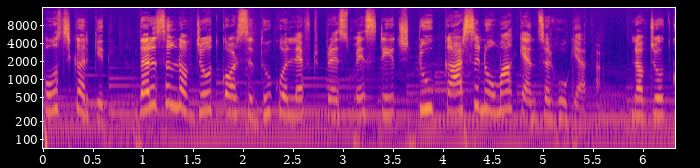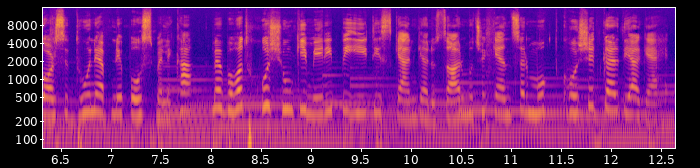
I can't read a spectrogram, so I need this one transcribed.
पोस्ट करके दी। दरअसल नवजोत कौर सिद्धू को लेफ़्ट ब्रेस्ट में स्टेज टू कार्सिनोमा कैंसर हो गया था। नवजोत कौर सिद्धू ने अपने पोस्ट में लिखा, मैं बहुत खुश हूँ कि मेरी पीईटी स्कैन के अनुसार मुझे कैंसर मुक्त घोषित कर दिया गया है।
